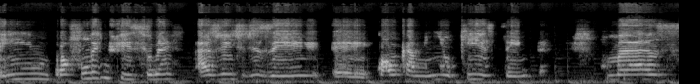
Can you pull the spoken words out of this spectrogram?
bem profunda e difícil, né? A gente dizer é, qual o caminho, o que receita mas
